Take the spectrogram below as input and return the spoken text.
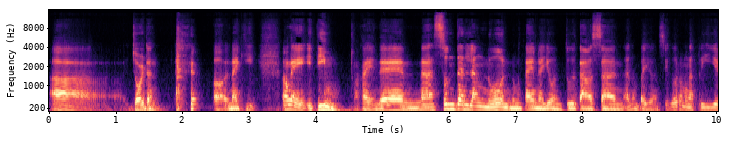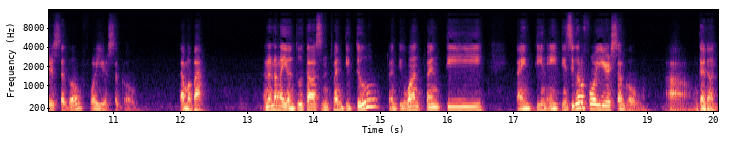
Uh, ah, Jordan. oh, Nike. Okay, itim. Okay, and then nasundan lang noon nung time na yon 2000, ano ba yon Siguro mga 3 years ago, 4 years ago. Tama ba? Ano na ngayon? 2022, 21, 20, 19, 18. Siguro 4 years ago. Uh, ganon.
